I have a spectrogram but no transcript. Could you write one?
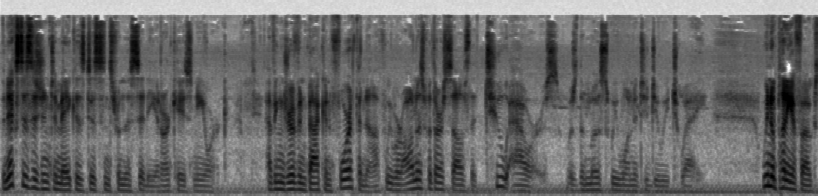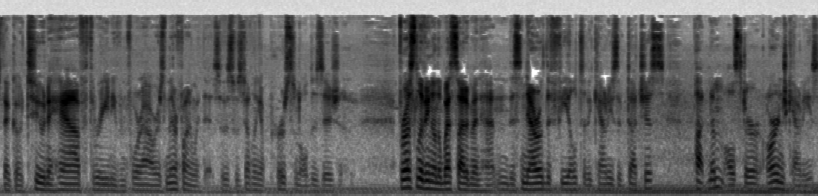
The next decision to make is distance from the city, in our case, New York. Having driven back and forth enough, we were honest with ourselves that two hours was the most we wanted to do each way. We know plenty of folks that go two and a half, three, and even four hours, and they're fine with it. So this was definitely a personal decision. For us living on the west side of Manhattan, this narrowed the field to the counties of Dutchess, Putnam, Ulster, Orange counties,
